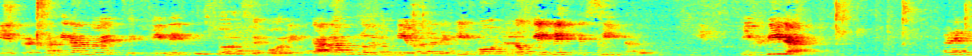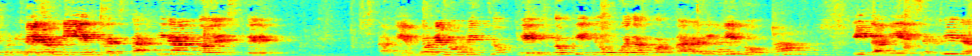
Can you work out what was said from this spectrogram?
Mientras está girando este, en este solo se pone cada uno de los miembros del equipo Y gira. Pero mientras está girando este, también ponemos esto, que es lo que yo puedo aportar al equipo. Y también se gira.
